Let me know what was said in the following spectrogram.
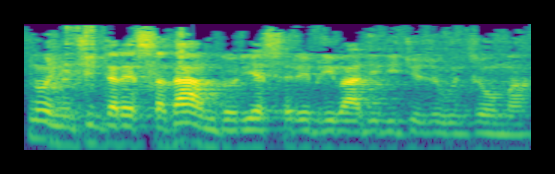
Noi non ci interessa tanto di essere privati di Gesù, insomma.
